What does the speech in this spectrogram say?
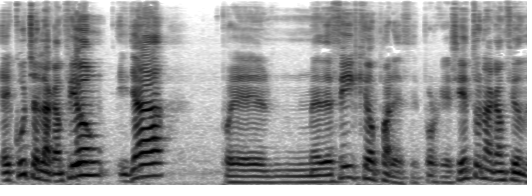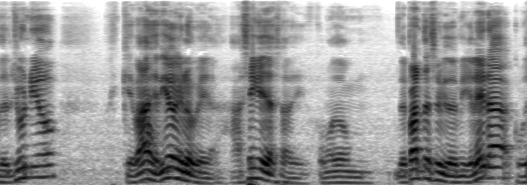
Escuchen la canción y ya, pues me decís qué os parece. Porque si esto es una canción del Junior, que baje Dios y lo vea. Así que ya sabéis, como don- de parte del servidor de Miguelera, como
